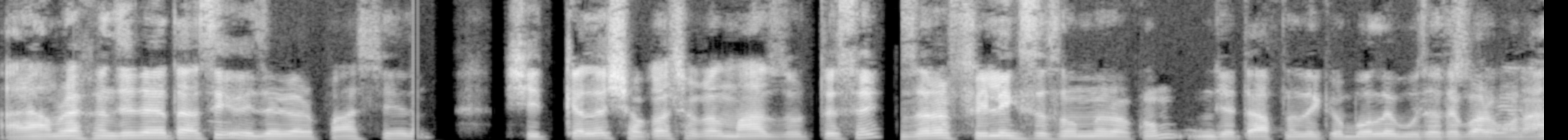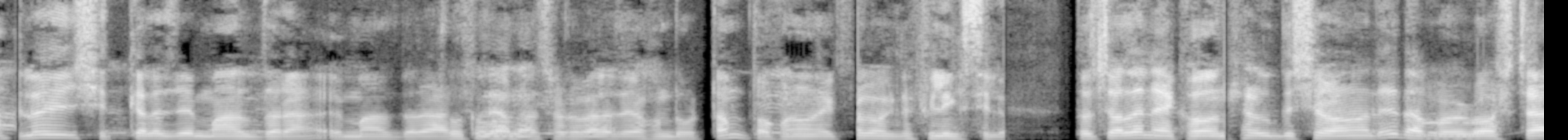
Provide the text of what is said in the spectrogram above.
আর আমরা এখন যে জায়গাতে আছি ওই জায়গার পাশে শীতকালে সকাল সকাল মাছ ধরতেছে। যারা ফিলিংস আছে অন্যরকম যেটা আপনাদেরকে বলে বোঝাতে পারব না। আসলে এই শীতকালে যে মাছ ধরা ওই মাছ ধরা আসলে আমরা ছোটবেলায় যখন ধরতাম তখন অনেক রকম একটা ফিলিংস ছিল। তো চলেন এখন উদ্দেশ্যে রওনা দেয় তারপর রসটা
